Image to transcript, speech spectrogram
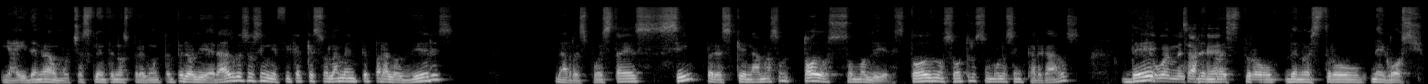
Y ahí de nuevo muchos clientes nos preguntan, pero liderazgo eso significa que solamente para los líderes? La respuesta es sí, pero es que en Amazon todos somos líderes, todos nosotros somos los encargados de, de, ¿eh? nuestro, de nuestro negocio.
